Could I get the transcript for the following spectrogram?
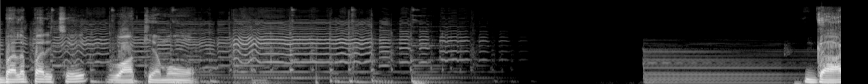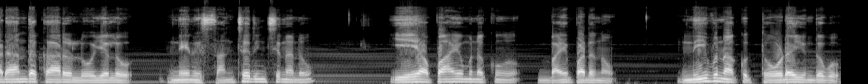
బలపరిచే వాక్యము. గాఢాంధకార లోయలో నేను సంచరించినను ఏ అపాయమునకు భయపడను నీవు నాకు తోడయుందువు.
